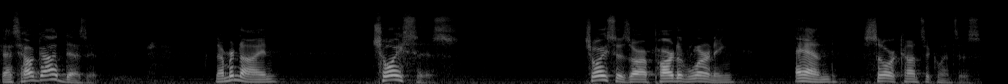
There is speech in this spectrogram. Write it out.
That's how God does it. Number nine, choices. Choices are a part of learning and so are consequences.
